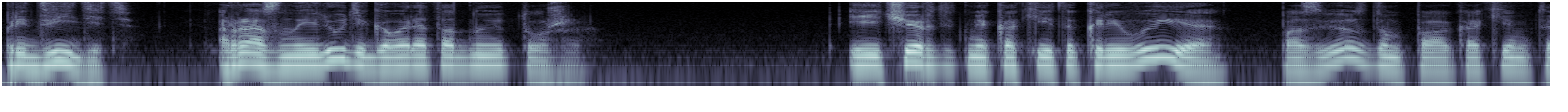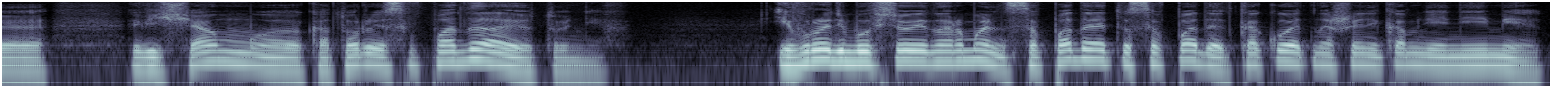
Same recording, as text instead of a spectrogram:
предвидеть. Разные люди говорят одно и то же. И чертит мне какие-то кривые по звездам, по каким-то вещам, э, которые совпадают у них. И вроде бы все и нормально, совпадает и совпадает, какое отношение ко мне не имеют.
